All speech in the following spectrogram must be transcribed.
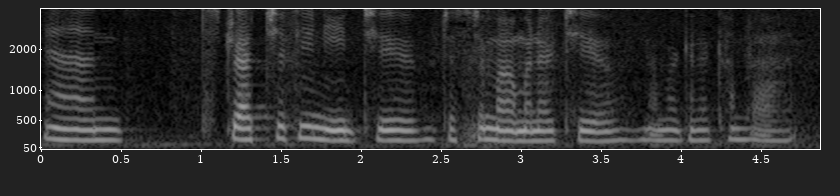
and stretch if you need to, just a moment or two, and then we're going to come back.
